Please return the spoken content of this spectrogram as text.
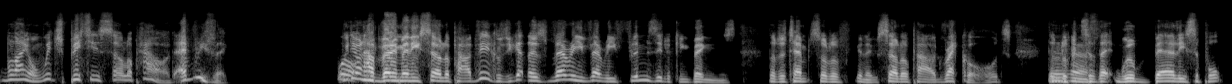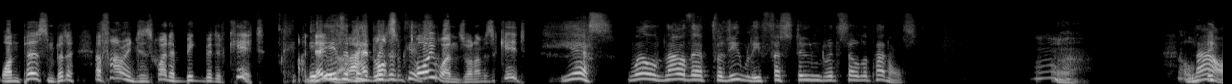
well, hang on. Which bit is solar powered? Everything. Well, we don't have very many solar powered vehicles. You get those very, very flimsy looking things that attempt sort of, you know, solar powered records that look as Yes. if they will barely support one person. But a, a fire engine is quite a big bit of kit. I It know that. I had lots of of toy ones when I was a kid. Yes. Well, now they're presumably festooned with solar panels. Oh. Well, now,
